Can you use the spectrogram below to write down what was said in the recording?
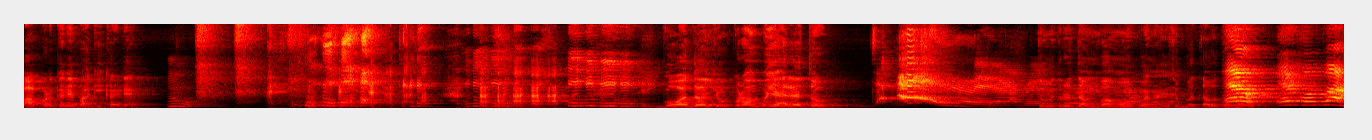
પાપડ કને ભાગી કાઢ્યા? ગોદો છોકરો ભાઈ હારે તો. તો મિત્રો જમવામાં હું બનાવી છે બતાવું તમે એ પપ્પા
